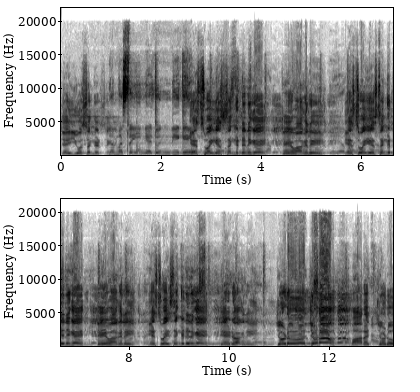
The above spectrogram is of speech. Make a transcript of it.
ಜೈ ಯುವ ಸಂಘಟನೆ. ನಮ್ಮ ಸೈನ್ಯದೊಂದಿಗೆ ಎಸ್ ವೈ ಎಸ್ ಸಂಘಟನೆಗೆ ಜಯವಾಗಲಿ. ಎಸ್ ವೈ ಎಸ್ ಸಂಘಟನೆಗೆ ಜಯವಾಗಲಿ. ಎಸ್ ವೈ ಸಂಘಟನೆಗೆ ಜಯವಾಗಲಿ. ಜೋಡೋ ಜೋಡೋ ಭಾರತ್ ಜೋಡೋ.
